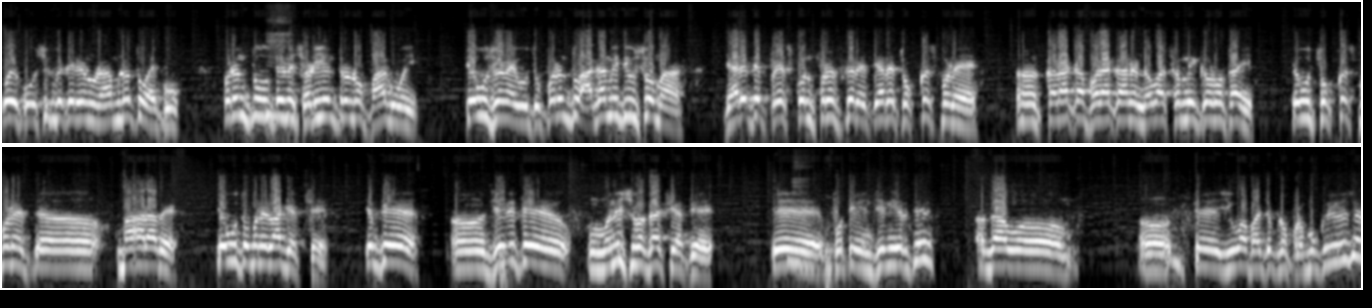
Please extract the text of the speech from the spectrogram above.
કોઈ કૌશિક વેકરિયાનું નામ નહોતું આપ્યું. પરંતુ તેને ષડયંત્રનો ભાગ હોય તેવું જણાવ્યું હતું. પરંતુ આગામી દિવસોમાં જ્યારે તે પ્રેસ કોન્ફરન્સ કરે ત્યારે ચોક્કસપણે કડાકા ભડાકા અને નવા સમીકરણો થાય તેવું ચોક્કસપણે બહાર આવે તેવું તો મને લાગે જ છે. કેમ કે જે રીતે મનીષ વઘાસિયા છે, એ પોતે એન્જિનિયર છે. અગાઉ તે યુવા ભાજપનો પ્રમુખ રહ્યો છે.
